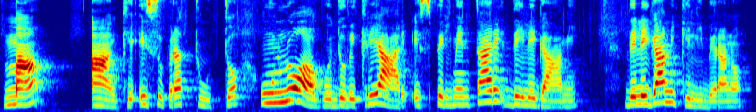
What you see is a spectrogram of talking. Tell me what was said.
ma anche e soprattutto un luogo dove creare e sperimentare dei legami, dei legami che liberano.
